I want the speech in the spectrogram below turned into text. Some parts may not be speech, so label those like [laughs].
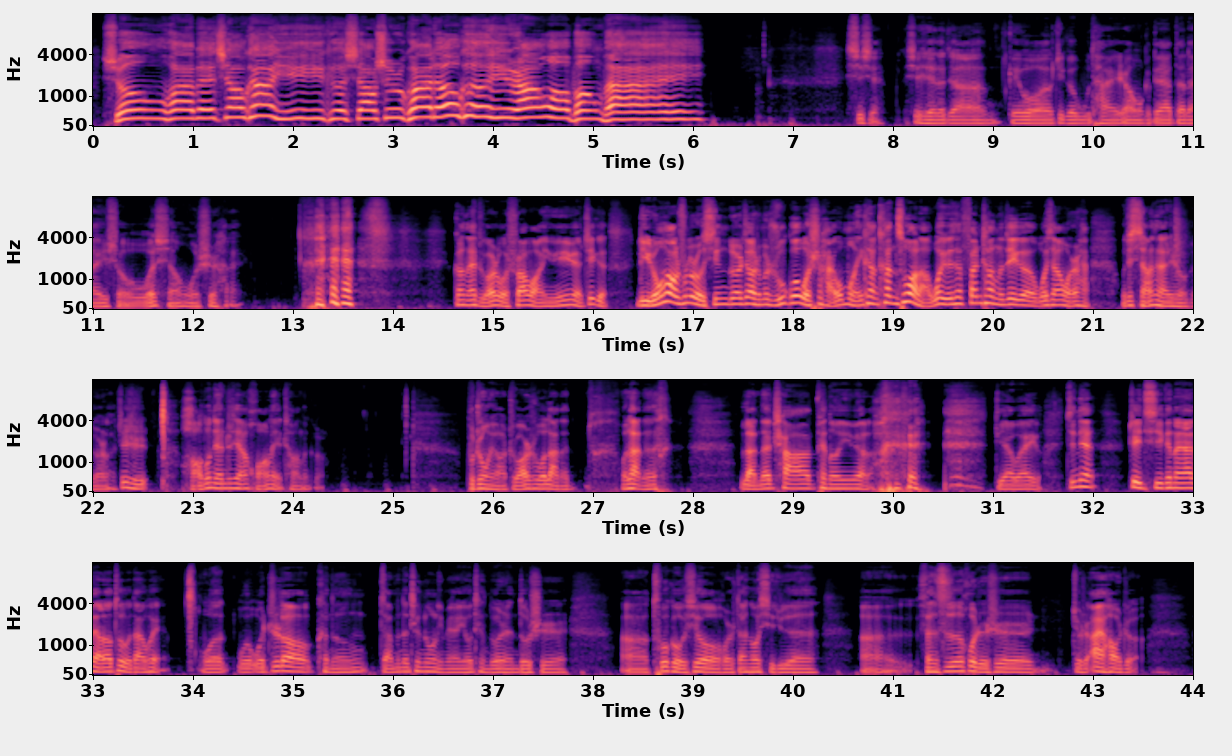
胸怀被敲开，一颗小石块都可以让我澎湃。谢谢，谢谢大家给我这个舞台，让我给大家带来一首《我想我是海》。[laughs] 刚才主要是我刷网易云音乐，这个李荣浩出了首新歌，叫什么？如果我是海，我猛一看看错了，我以为他翻唱的这个《我想我是海》，我就想起来这首歌了。这是好多年之前黄磊唱的歌，不重要，主要是我懒得，[laughs] 我懒得。懒得插片头音乐了，[laughs] DIY 一个。今天这期跟大家聊聊脱口大会，我我我知道，可能咱们的听众里面有挺多人都是啊脱口秀或者单口喜剧的啊粉丝，或者是就是爱好者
